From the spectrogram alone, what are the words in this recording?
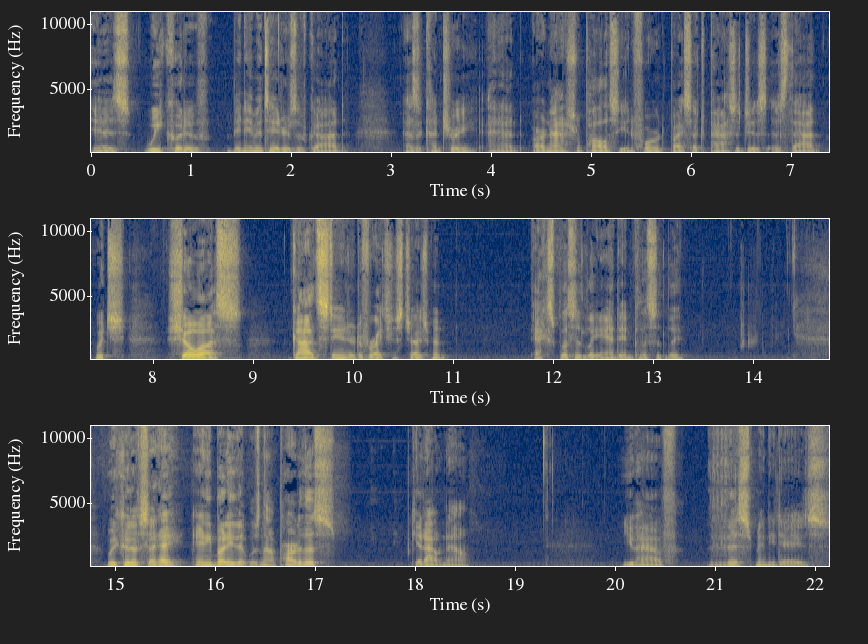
is we could have been imitators of God as a country and had our national policy informed by such passages as that, which show us God's standard of righteous judgment explicitly and implicitly. We could have said, hey, anybody that was not part of this, get out now you have this many days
